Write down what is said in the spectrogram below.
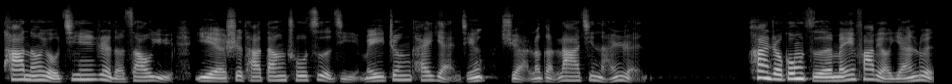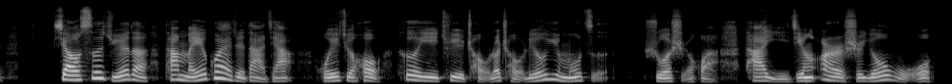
他能有今日的遭遇，也是他当初自己没睁开眼睛，选了个垃圾男人。看着公子没发表言论。小厮觉得他没怪罪大家，回去后特意去瞅了瞅刘玉母子。说实话，他已经二十有五，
